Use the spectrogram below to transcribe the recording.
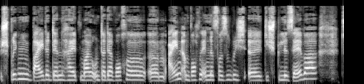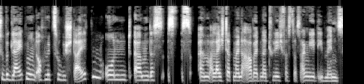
springen beide dann halt mal unter der Woche ähm, ein. Am Wochenende versuche ich äh, die Spiele selber zu begleiten und auch mit zu gestalten. Und ähm, das ist, ist, ähm, erleichtert meine Arbeit natürlich, was das angeht, immens.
